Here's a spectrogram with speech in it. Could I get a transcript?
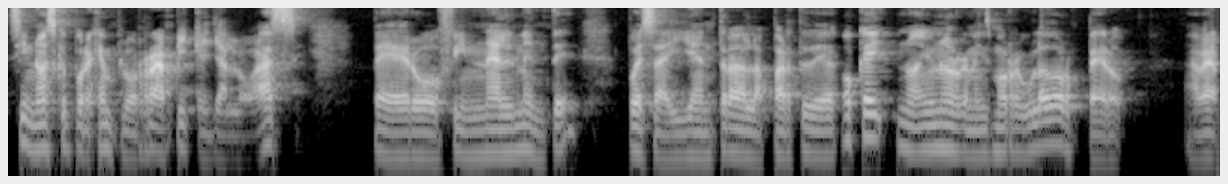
si no es que, por ejemplo, Rappi, que ya lo hace, pero finalmente, pues ahí entra la parte de, ok, no hay un organismo regulador, pero, a ver,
